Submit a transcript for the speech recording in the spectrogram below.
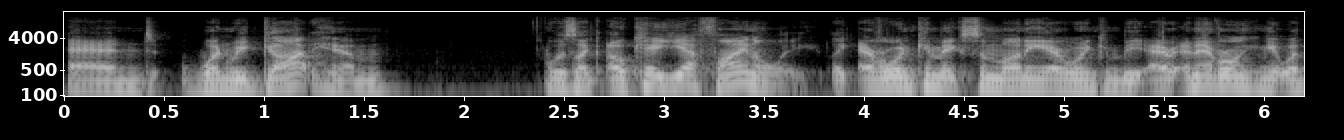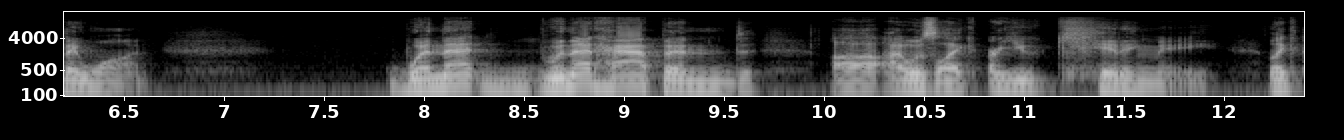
And when we got him, it was like, okay, yeah, finally. Like everyone can make some money, everyone can be, and everyone can get what they want. When that when that happened, uh, I was like, are you kidding me? Like,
